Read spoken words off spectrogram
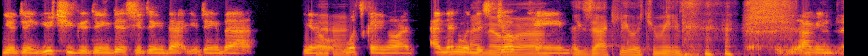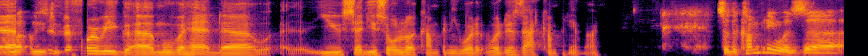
you're doing YouTube, you're doing this, you're doing that, you're doing that. You know, Yeah. what's going on? And then when I this know, job uh, came, exactly what you mean. I mean, Uh, m- listen, before we uh, move ahead, uh, you said you sold a company. What what is that company about? so the company was uh,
